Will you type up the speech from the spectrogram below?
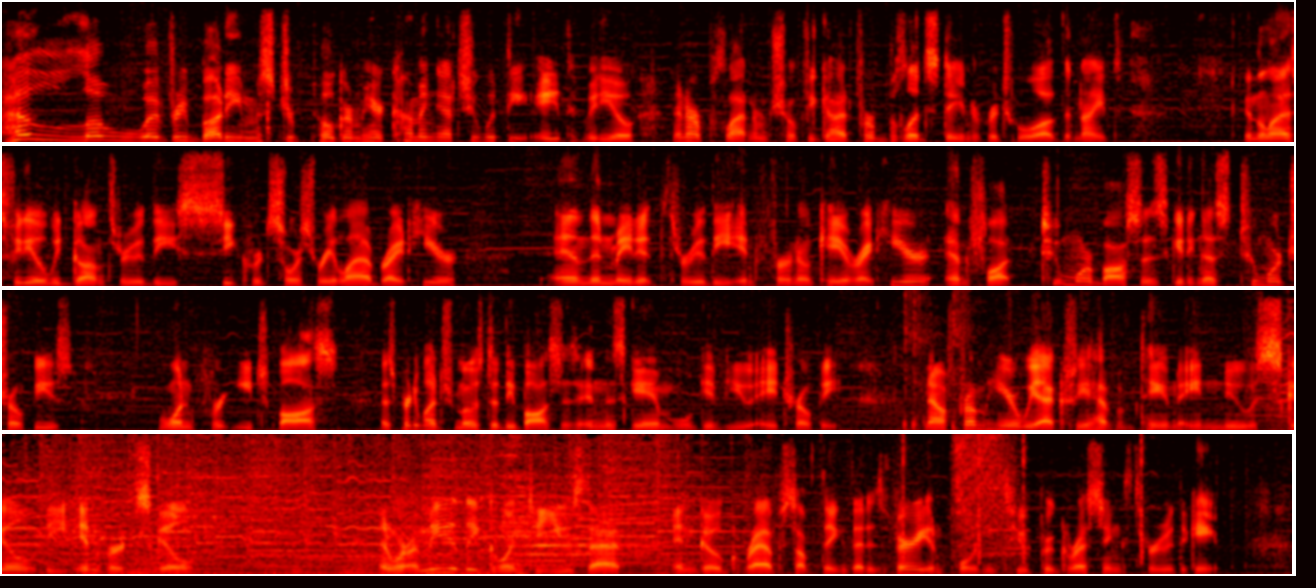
Hello everybody, Mr. Pilgrim here coming at you with the 8th video in our Platinum Trophy Guide for Bloodstained Ritual of the Night. In the last video we'd gone through the Secret Sorcery Lab right here, and then made it through the Inferno Cave right here, and fought two more bosses getting us two more trophies, one for each boss, as pretty much most of the bosses in this game will give you a trophy. Now from here we actually have obtained a new skill, the invert skill, and we're immediately going to use that and go grab something that is very important to progressing through the game.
